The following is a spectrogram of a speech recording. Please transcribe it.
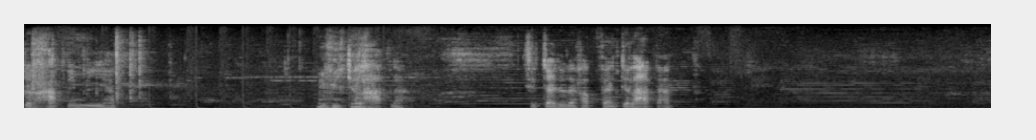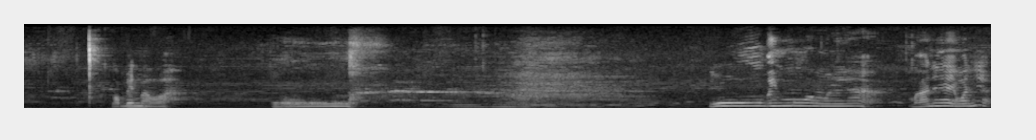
จลาไม่มีครับ ไม่มีจลานะเสียใจด้วยนะครับ แฟนจลานะครับ ล็อบเบนมาวะโอ้โอ้ไม่ม่วงเลยอะมาได้ไงวะเนี่ย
